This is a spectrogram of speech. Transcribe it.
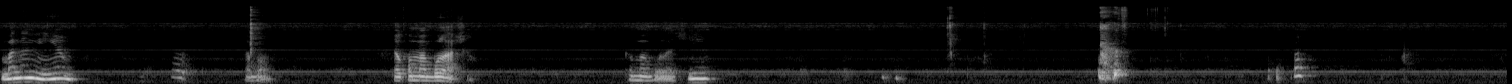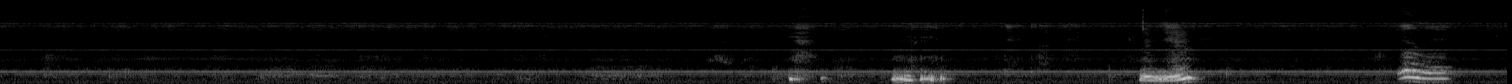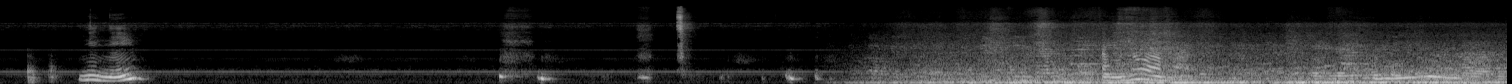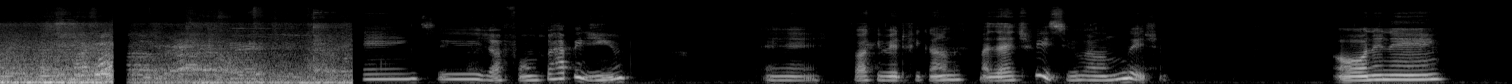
Bananinha. Tá bom. Então com uma bolacha. Com uma bolachinha. Nenê. Nenê. Estamos no ama. Gente, já fomos. Foi rapidinho. É, tô aqui verificando, mas é difícil, viu? Ela não deixa. Ó, neném.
